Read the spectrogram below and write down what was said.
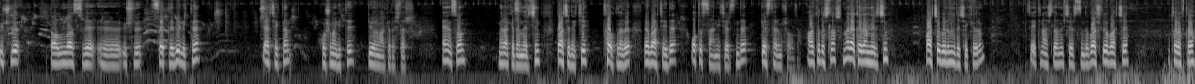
üçlü davlumbaz ve e, üçlü setle birlikte gerçekten hoşuma gitti diyorum arkadaşlar. En son merak edenler için bahçedeki tavukları ve bahçeyi de 30 saniye içerisinde göstermiş olacağım. Arkadaşlar merak edenler için bahçe bölümünü de çekiyorum. Zeytin ağaçlarının içerisinde başlıyor bahçe. Bu tarafta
